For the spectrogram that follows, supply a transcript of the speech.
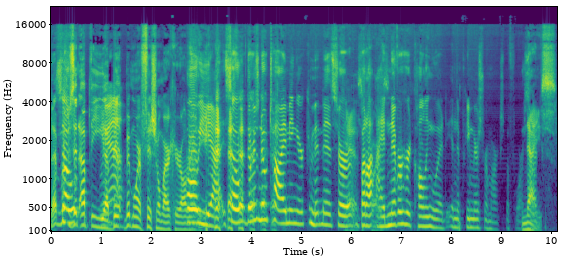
that So- moves it up the uh, Yeah. bit, bit more official marker already. Oh yeah. So there was no timing or commitments, or Yes, but I, I had never heard Collingwood in the premier's remarks before. so Nice.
